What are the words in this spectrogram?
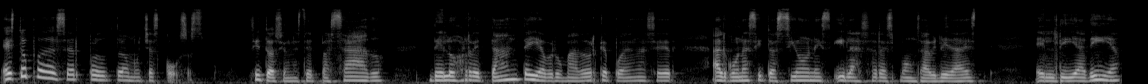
Esto puede ser producto de muchas cosas, situaciones del pasado, de lo retante y abrumador que pueden hacer algunas situaciones y las responsabilidades el día a día,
